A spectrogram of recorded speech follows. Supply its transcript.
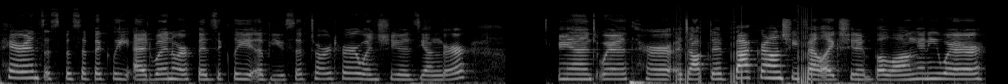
parents, specifically Edwin, were physically abusive toward her when she was younger. And with her adoptive background, she felt like she didn't belong anywhere.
